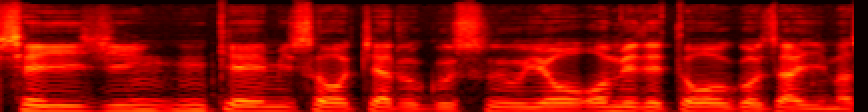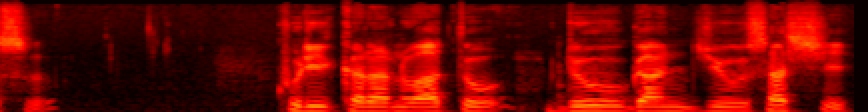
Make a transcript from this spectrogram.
成人系みそうちゃるぐすよおめでとうございます。栗からの後、ルーガンジュサし、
